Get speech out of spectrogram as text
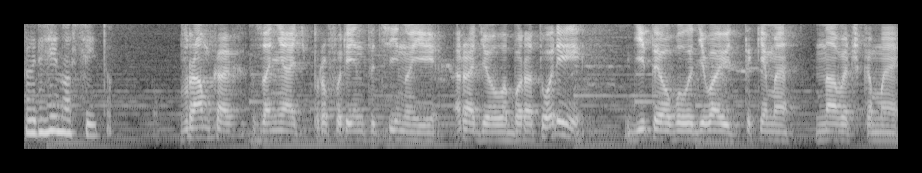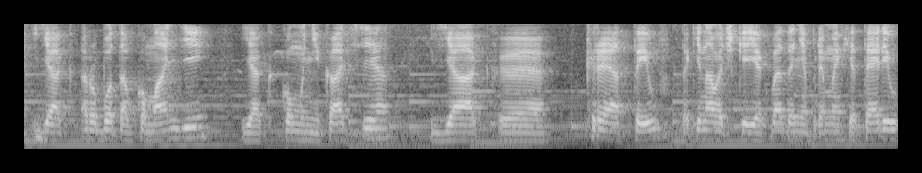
телевізійного світу. В рамках занять профорієнтаційної радіолабораторії діти оволодівають такими навичками, як робота в команді, як комунікація, як е, креатив, такі навички, як ведення прямих етерів,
